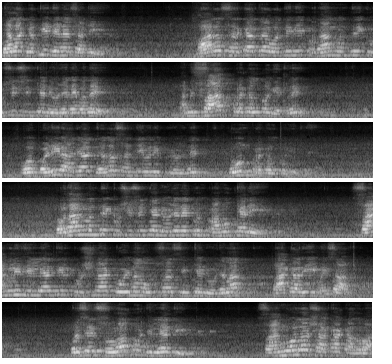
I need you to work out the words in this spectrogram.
त्याला गती देण्यासाठी भारत सरकारच्या वतीने प्रधानमंत्री कृषी सिंचन योजनेमध्ये आम्ही सात प्रकल्प घेतले व बळीराजा जलसंजीवनी योजनेत दोन प्रकल्प घेतले. प्रधानमंत्री कृषी सिंचन योजनेतून प्रामुख्याने सांगली जिल्ह्यातील कृष्णा कोयना उपसा सिंचन योजना ताकारी म्हैसाळ. तसेच सोलापूर जिल्ह्यातील सांगोला शाखा कालवा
